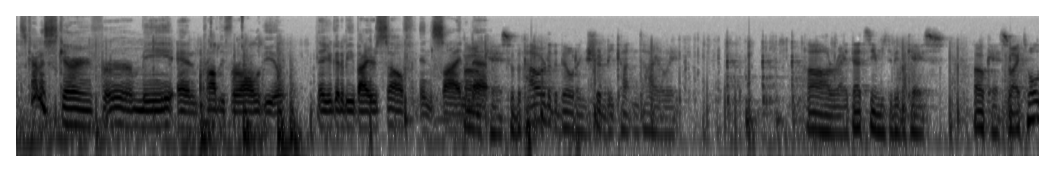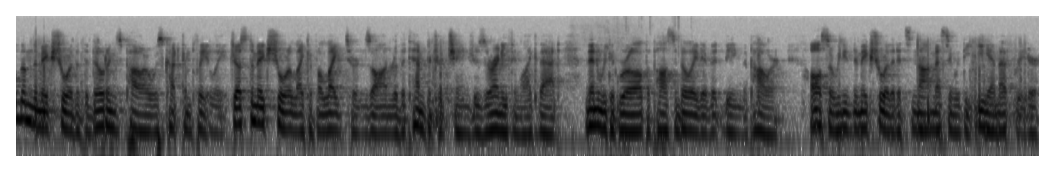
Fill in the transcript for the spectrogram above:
It's kind of scary for me and probably for all of you that you're gonna be by yourself inside in that. Okay, so the power to the building should be cut entirely. Alright, that seems to be the case. Okay, so I told them to make sure that the building's power was cut completely, just to make sure, like if a light turns on or the temperature changes or anything like that, then we could rule out the possibility of it being the power. Also, we need to make sure that it's not messing with the EMF reader.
